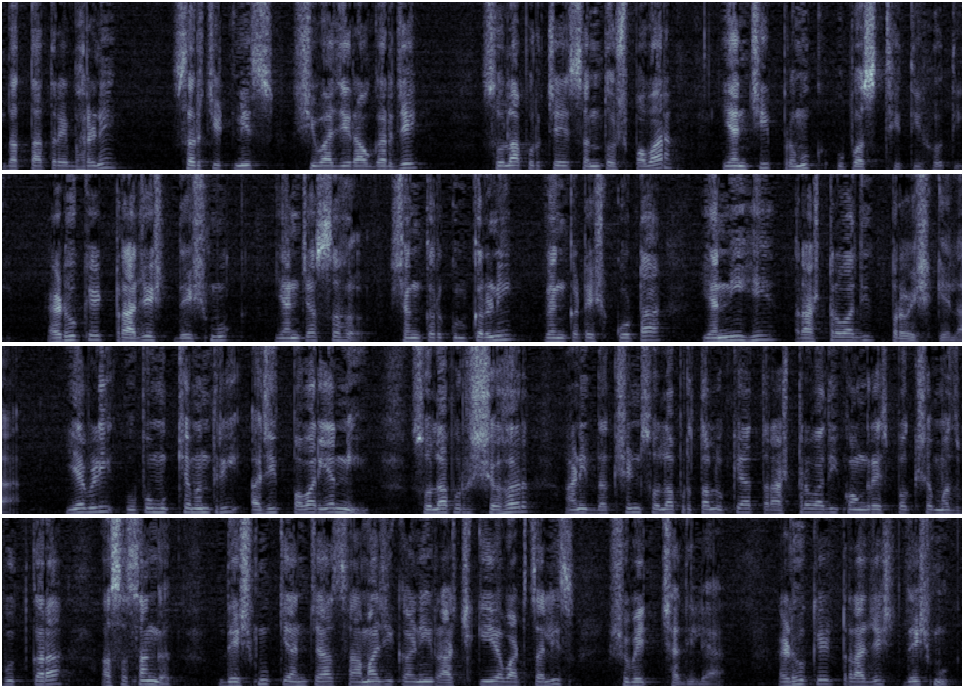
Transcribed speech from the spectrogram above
दत्तात्रय भरणे सरचिटणीस शिवाजीराव गर्जे सोलापूरचे संतोष पवार यांची प्रमुख उपस्थिती होती. ॲडव्होकेट राजेश देशमुख यांच्यासह शंकर कुलकर्णी व्यंकटेश कोटा यांनीही राष्ट्रवादीत प्रवेश केला. यावेळी उपमुख्यमंत्री अजित पवार यांनी सोलापूर शहर आणि दक्षिण सोलापूर तालुक्यात राष्ट्रवादी काँग्रेस पक्ष मजबूत करा असं सांगत देशमुख यांच्या सामाजिक आणि राजकीय वाटचालीस शुभेच्छा दिल्या. ॲडव्होकेट राजेश देशमुख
